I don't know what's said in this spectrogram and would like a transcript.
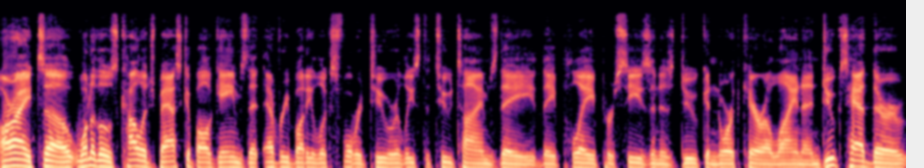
All right, uh, one of those college basketball games that everybody looks forward to, or at least the two times they they play per season, is Duke and North Carolina. And Duke's had their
